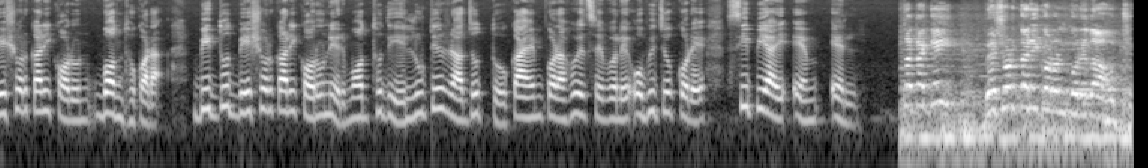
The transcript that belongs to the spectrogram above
বেসরকারীকরণ বন্ধ করা। বিদ্যুৎ বেসরকারীকরণের মধ্য দিয়ে লুটের রাজত্ব কায়েম করা হয়েছে বলে অভিযোগ করে সিপিআইএম এল সংস্থাটাকেই বেসরকারীকরণ করে দেওয়া হচ্ছে।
